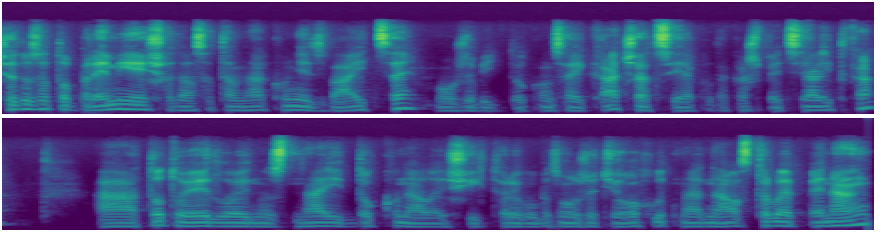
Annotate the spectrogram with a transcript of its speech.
Všetko sa to premieša, dá sa tam nakoniec vajce, môže byť dokonca aj kačacie ako taká špecialitka. A toto jedlo je jedno z najdokonalejších, ktoré vôbec môžete ochutnať na ostrove Penang.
